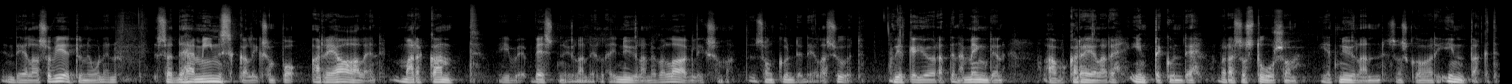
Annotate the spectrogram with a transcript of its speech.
en del av Sovjetunionen. Så det här minskar liksom på arealen markant i Västnyland eller i Nyland överlag, liksom, att, som kunde delas ut. Vilket gör att den här mängden av karelare inte kunde vara så stor som i ett Nyland som skulle ha varit intakt.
